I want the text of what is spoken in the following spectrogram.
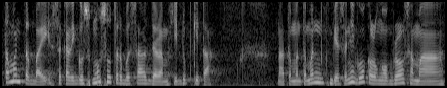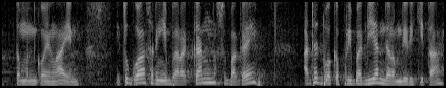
teman terbaik sekaligus musuh terbesar dalam hidup kita. Nah teman-teman biasanya gue kalau ngobrol sama temen gue yang lain itu gue sering ibaratkan sebagai ada dua kepribadian dalam diri kita,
